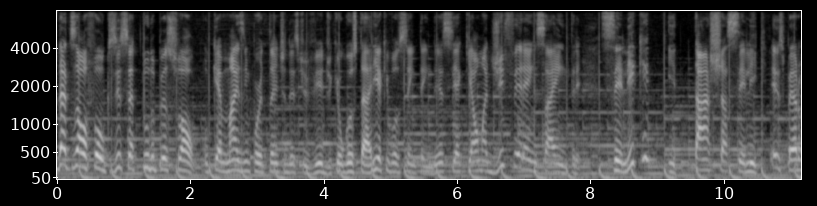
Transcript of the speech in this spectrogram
That's all folks, isso é tudo pessoal. O que é mais importante deste vídeo, que eu gostaria que você entendesse, é que há uma diferença entre Selic e taxa Selic. Eu espero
